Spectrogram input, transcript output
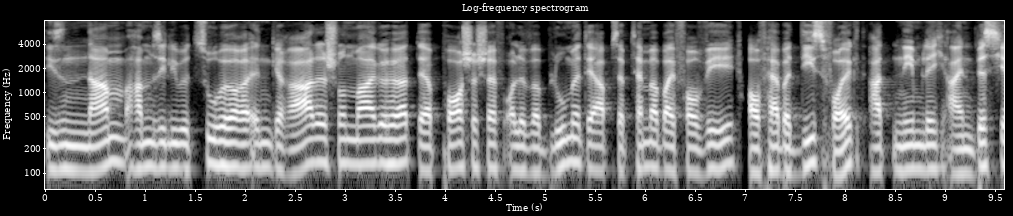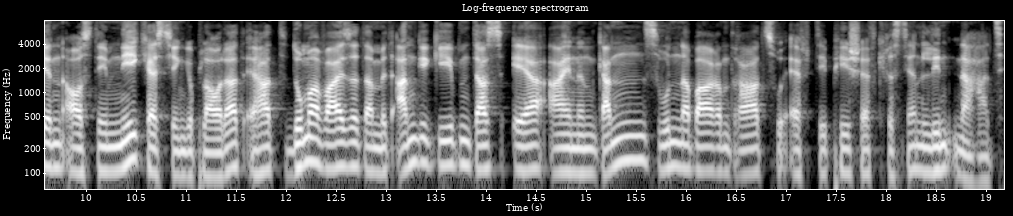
Diesen Namen haben Sie, liebe ZuhörerInnen, gerade schon mal gehört. Der Porsche-Chef Oliver Blume, der ab September bei VW auf Herbert Dies folgt, hat nämlich ein bisschen aus dem Nähkästchen geplaudert. Er hat dummerweise damit angegeben, dass er einen ganz wunderbaren Draht zu FDP-Chef Christian Lindner hat,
